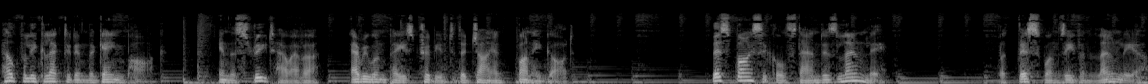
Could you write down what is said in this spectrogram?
helpfully collected in the game park. In the street, however, everyone pays tribute to the giant bunny god. This bicycle stand is lonely. But this one's even lonelier.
